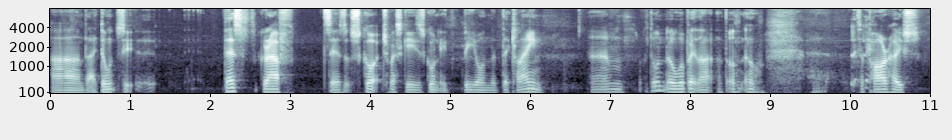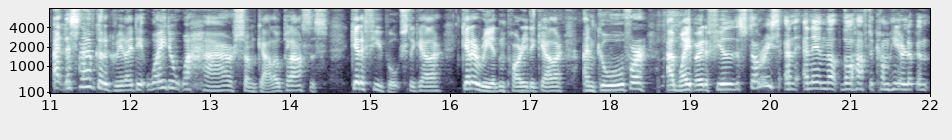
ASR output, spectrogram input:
and I don't see this graph says that Scotch whisky is going to be on the decline um, I don't know about that. I don't know. Uh, it's a powerhouse. Uh, listen, I've got a great idea. Why don't we hire some gallowglasses, get a few boats together, get a raiding party together, and go over and wipe out a few of the distilleries, and, and then they'll, they'll have to come here looking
